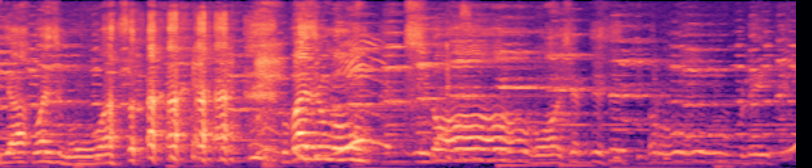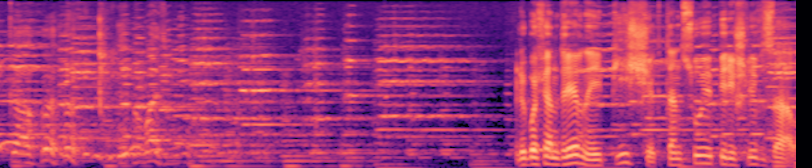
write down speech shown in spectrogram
я возьму у вас. Возьму 180 рубликов. Возьму. Любовь Андреевна и пищик, танцуя, перешли в зал.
